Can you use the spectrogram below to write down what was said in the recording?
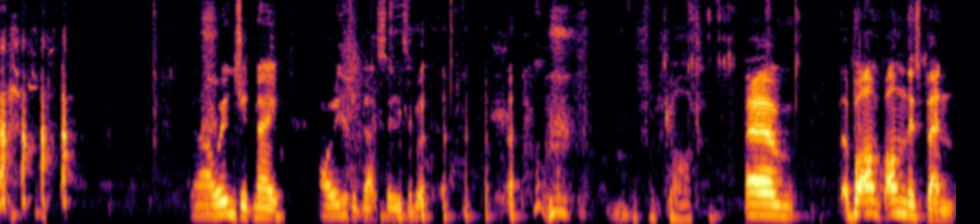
No, I was injured, mate. I was injured that season. God. Um, but on, on this, Ben,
